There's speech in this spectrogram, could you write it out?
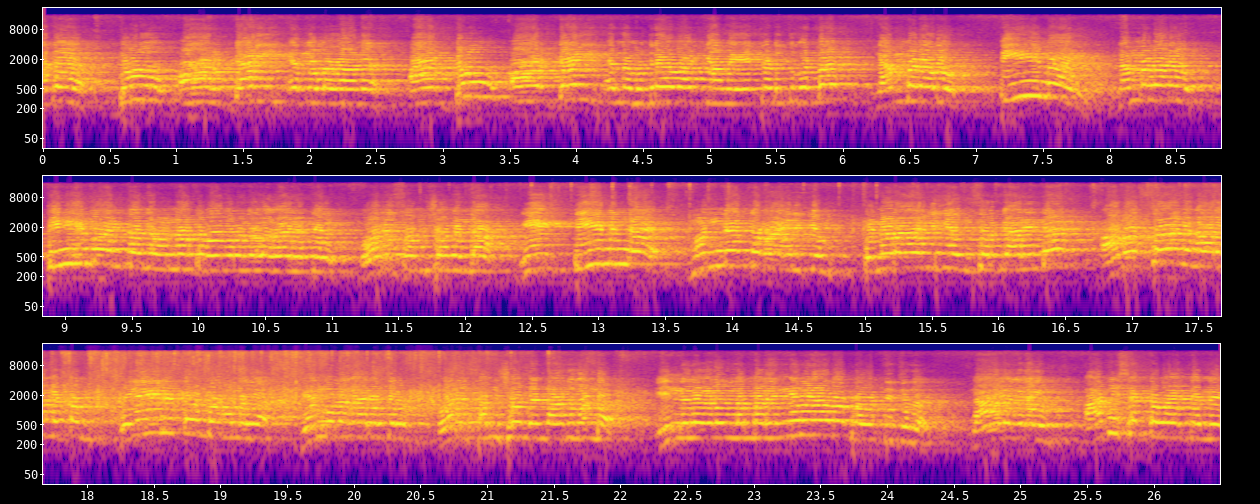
അത് ഡു ഓർ ഡൈ എന്നുള്ളതാണ്. ആ ഡു ഓർ ഡൈ എന്ന മുദ്രാവാക്യം ഏറ്റെടുത്തുകൊണ്ട് നമ്മളൊരു ടീമായി നമ്മളൊരു ടീമായി തന്നെ മുന്നോട്ട് പോകുമെന്നുള്ള കാര്യത്തിൽ ഒരു സംശയമില്ല ഈ ടീമിന്റെ മുന്നേറ്റമായിരിക്കും പിണറായി വിജയൻ സർക്കാരിന്റെ അവസാന കാലഘട്ടം വിലയിരുത്താൻ പോകുന്നത് എന്നുള്ള കാര്യത്തിൽ ഒരു സംശയം വേണ്ട അതുകൊണ്ട് ഇന്നലകളിൽ നമ്മൾ എങ്ങനെയാണോ പ്രവർത്തിച്ചത് നാളുകളിൽ അതിശക്തമായി തന്നെ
